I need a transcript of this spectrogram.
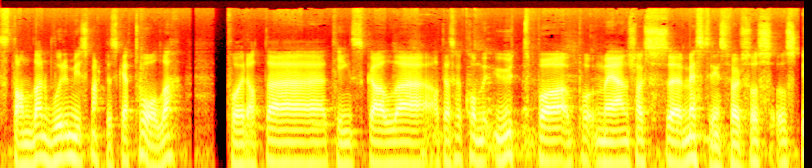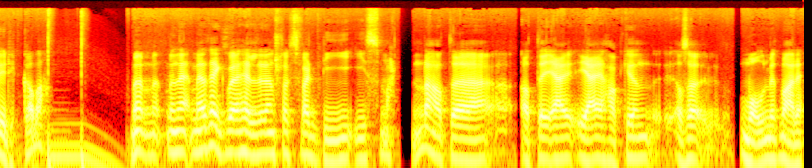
standarden? Hvor mye smerte skal jeg tåle for at, uh, ting skal, uh, at jeg skal komme ut på, på, med en slags mestringsfølelse og, og styrke? da? Men, men, men, jeg, tenker på heller en slags verdi i smerten. Da. At, eh, at jeg, jeg, har ikke en, altså, Målet mitt må være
